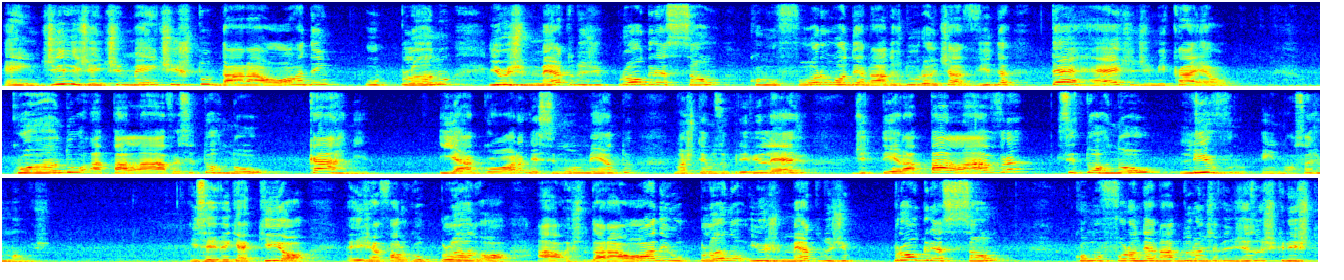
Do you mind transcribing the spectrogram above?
em diligentemente estudar a ordem, o plano e os métodos de progressão como foram ordenados durante a vida terrestre de Micael, quando a palavra se tornou carne. E agora, nesse momento, nós temos o privilégio de ter a palavra se tornou livro em nossas mãos. E você vê que aqui, ó, ele já falou que o plano, ó, a, estudar a ordem, o plano e os métodos de progressão como foram ordenados durante a vida de Jesus Cristo.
